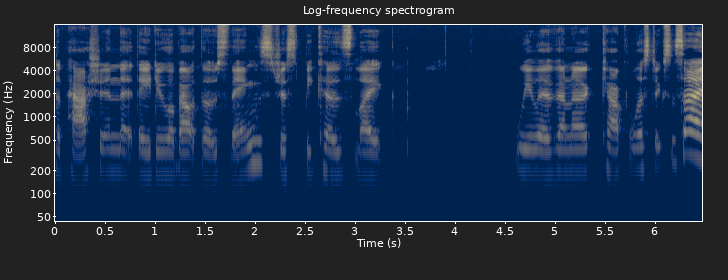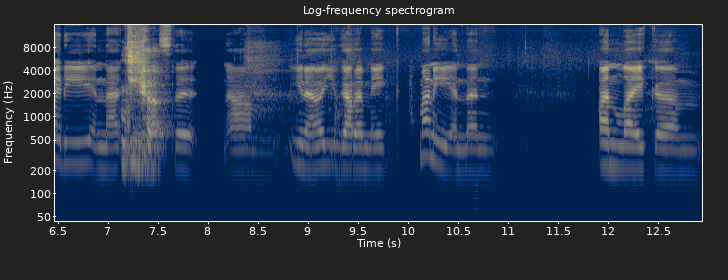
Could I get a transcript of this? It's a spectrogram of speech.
the passion that they do about those things, just because like we live in a capitalistic society, and that means Yeah. that um, you know you gotta make money, and then unlike um,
